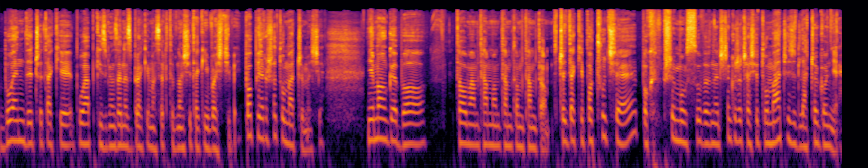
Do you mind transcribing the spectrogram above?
błędy czy takie pułapki związane z brakiem asertywności takiej właściwej. Po pierwsze, tłumaczymy się. Nie mogę, bo to mam tam, mam tam, tam, tam, tam. Czyli takie poczucie po, przymusu wewnętrznego, że trzeba się tłumaczyć, dlaczego nie.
